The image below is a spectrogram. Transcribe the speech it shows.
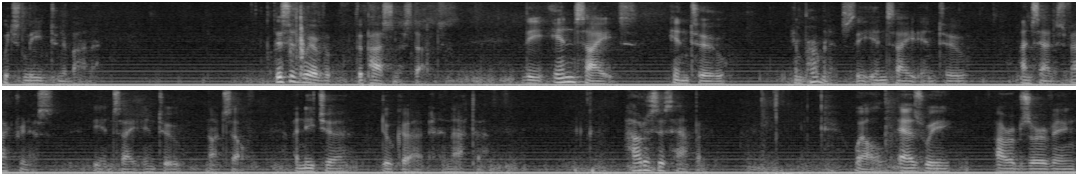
which lead to Nibbana. This is where Vipassana starts. The insights into impermanence, the insight into unsatisfactoriness, the insight into not self, anicca, dukkha, and anatta. How does this happen? Well, as we are observing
